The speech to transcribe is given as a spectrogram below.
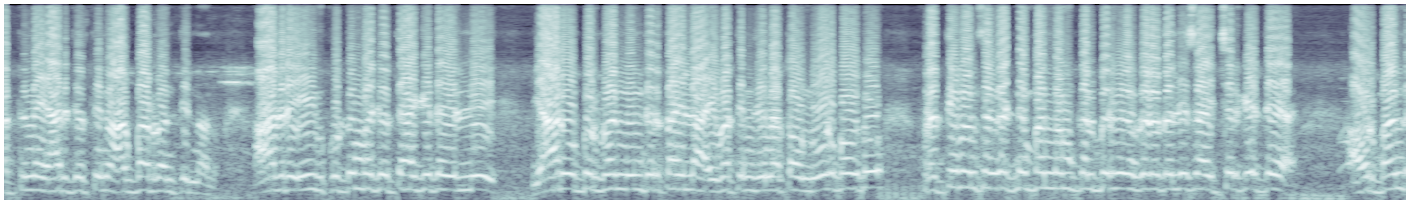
ಘಟನೆ ಯಾರ ಜೊತೆನೂ ಆಗ್ಬಾರ್ದು ಅಂತೀನಿ ನಾನು. ಆದ್ರೆ ಈ ಕುಟುಂಬ ಜೊತೆ ಆಗಿದೆ ಇಲ್ಲಿ, ಯಾರು ಒಬ್ರು ಬಂದು ನಿಂದಿರ್ತಾ ಇಲ್ಲ. ಇವತ್ತಿನ ದಿನ ತಾವು ನೋಡ್ಬೋದು. ಪ್ರತಿ ಒಂದು ಸಂಘಟನೆ ಬಂದು ನಮ್ಮ ಕಲಬುರಗಿ ನಗರದಲ್ಲಿ ಸಹ ಎಚ್ಚರಿಕೆ ಇದೆ ಅವ್ರು ಬಂದ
